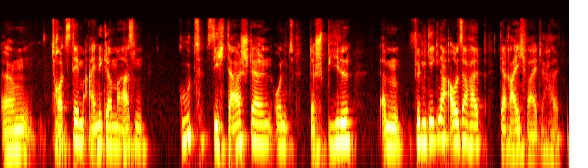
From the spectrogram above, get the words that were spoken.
ähm, trotzdem einigermaßen gut sich darstellen und das Spiel ähm, für den Gegner außerhalb der Reichweite halten.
